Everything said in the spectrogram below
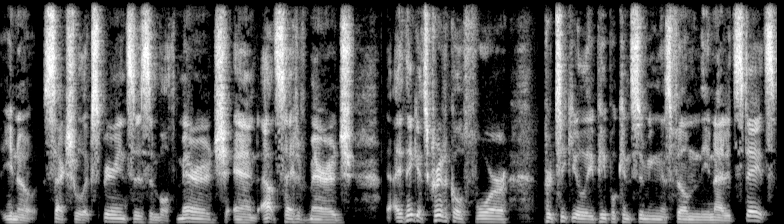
you know sexual experiences in both marriage and outside of marriage i think it's critical for particularly people consuming this film in the united states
